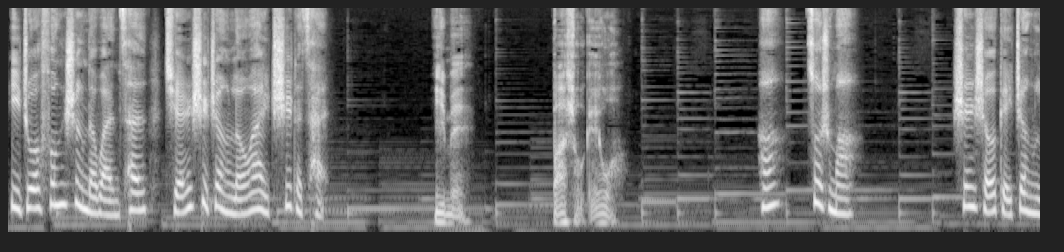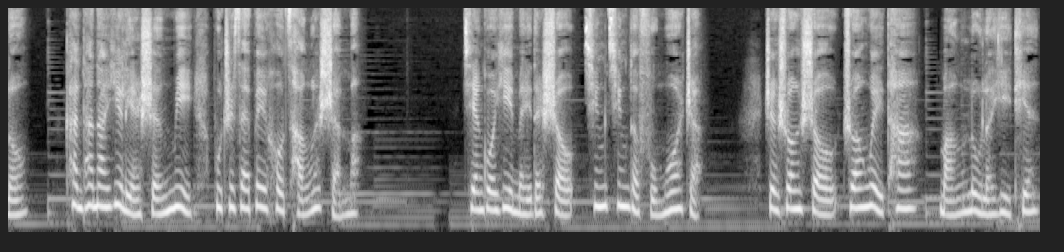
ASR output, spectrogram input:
一桌丰盛的晚餐全是郑龙爱吃的菜。一梅，把手给我。啊，做什么？伸手给郑龙，看他那一脸神秘，不知在背后藏了什么。牵过一梅的手，轻轻的抚摸着，这双手专为他忙碌了一天。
